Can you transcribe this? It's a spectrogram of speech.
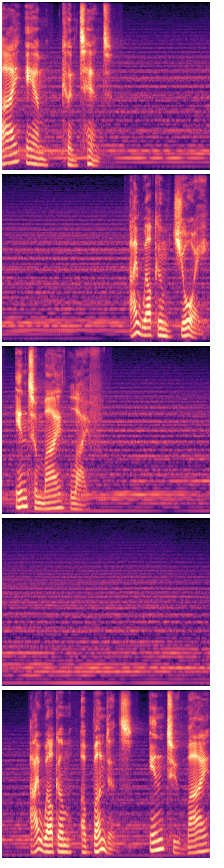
I am content. I welcome joy into my life. I welcome abundance into my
